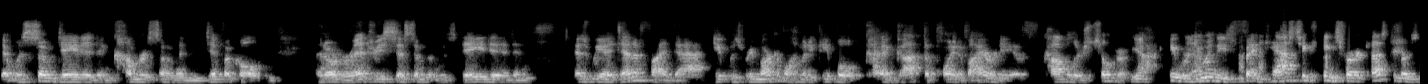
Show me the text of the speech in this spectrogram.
that was so dated and cumbersome and difficult and an order entry system that was dated and as we identified that it was remarkable how many people kind of got the point of irony of cobbler's children yeah hey we're yeah. doing these fantastic things for our customers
